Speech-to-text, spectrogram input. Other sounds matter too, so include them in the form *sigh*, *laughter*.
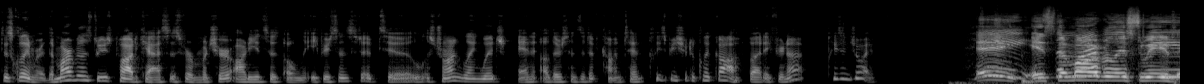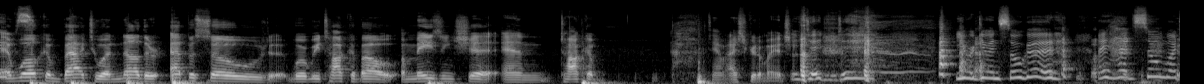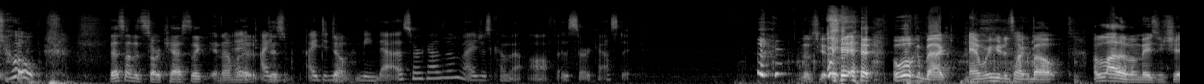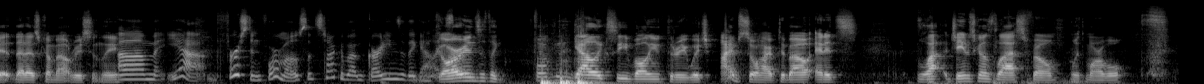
Disclaimer The Marvelous Dweebs podcast is for mature audiences only. If you're sensitive to strong language and other sensitive content, please be sure to click off. But if you're not, please enjoy. Hey, it's the Marvelous Dweebs, and welcome back to another episode where we talk about amazing shit and talk about. Ah, damn, I screwed up my intro. You did, you did. *laughs* you were doing so good. I had so much hope. That sounded sarcastic, and I'm I, gonna I, just. I didn't don't. mean that as sarcasm. I just come off as sarcastic. *laughs* No, *laughs* but welcome back, and we're here to talk about a lot of amazing shit that has come out recently. Um, yeah. First and foremost, let's talk about Guardians of the Galaxy. Guardians of the fucking Galaxy Volume Three, which I'm so hyped about, and it's la- James Gunn's last film with Marvel.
